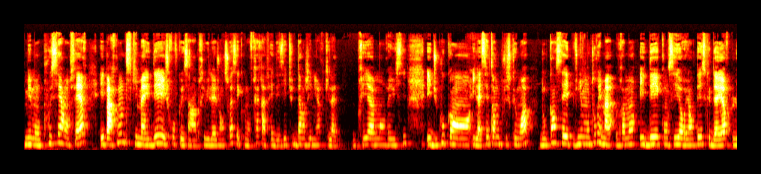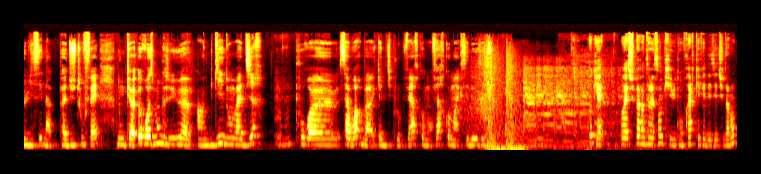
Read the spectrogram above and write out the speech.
mais m'ont poussé à en faire. Et par contre, ce qui m'a aidé, et je trouve que c'est un privilège en soi, c'est que mon frère a fait des études d'ingénieur qu'il a brillamment réussi. Et du coup, quand il a 7 ans de plus que moi, donc quand c'est venu mon tour, il m'a vraiment aidé, conseillé, orienté, ce que d'ailleurs le lycée n'a pas du tout fait. Donc euh, heureusement que j'ai eu euh, un guide, on va dire, Mhm. pour euh, savoir bah, quel diplôme faire, comment faire, comment accéder aux études. Ok, ouais, super intéressant qu'il y ait eu ton frère qui ait fait des études avant.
